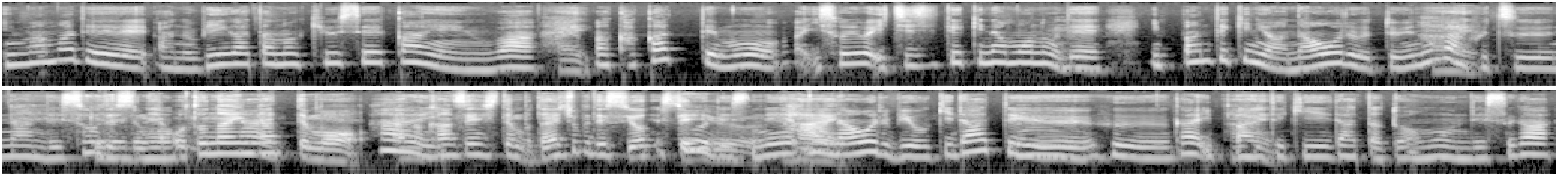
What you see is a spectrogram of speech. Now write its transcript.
今まであの B 型の急性肝炎は、はい、まあ、かかってもそれは一時的なもので、うん、一般的には治るというのが普通なんですけれども、はいね、大人になっても、あの感染しても大丈夫ですよっていう。そうですね、まあ、治る病気だというふうが一般的だったとは思うんですが、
